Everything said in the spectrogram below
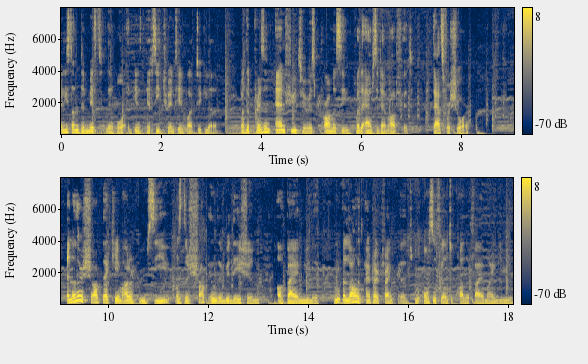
at least on a domestic level, against FC Twente in particular. But the present and future is promising for the Amsterdam outfit, that's for sure. Another shock that came out of Group C was the shock elimination of Bayern Munich who, along with Eintracht Frankfurt, who also failed to qualify, mind you,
